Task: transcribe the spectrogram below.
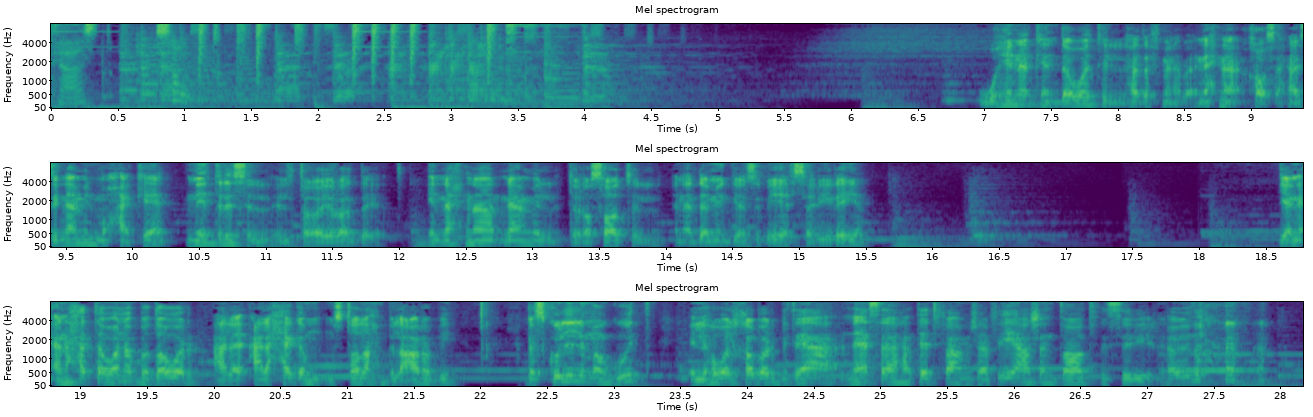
بودكاست صوت. وهنا كان دوت الهدف منها بقى إن إحنا خلاص إحنا عايزين نعمل محاكاة ندرس ال- التغيرات ديت. إن إحنا نعمل دراسات انعدام الجاذبيه السريريه يعني أنا حتى وأنا بدور على على حاجة مصطلح بالعربي بس كل اللي موجود اللي هو الخبر بتاع ناسا هتدفع مش عارف إيه عشان تقعد في السرير.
